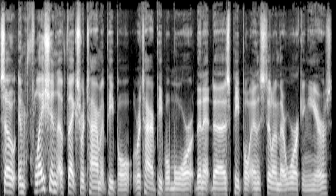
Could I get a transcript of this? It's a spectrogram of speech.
So inflation affects retirement people, retired people more than it does people in, still in their working years,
